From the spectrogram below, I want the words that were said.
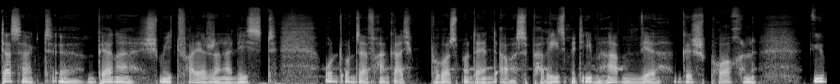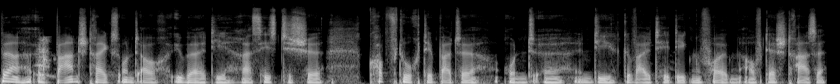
Das sagt äh, Bernhard Schmid, freier Journalist und unser Frankreich-Korrespondent aus Paris. Mit ihm haben wir gesprochen über äh, Bahnstreiks und auch über die rassistische Kopftuchdebatte und äh, die gewalttätigen Folgen auf der Straße.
